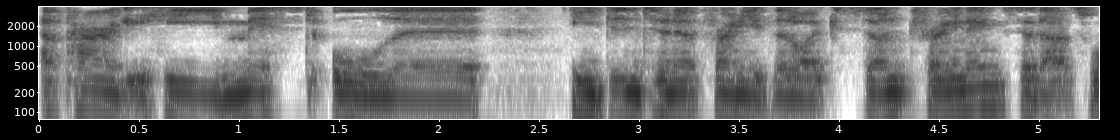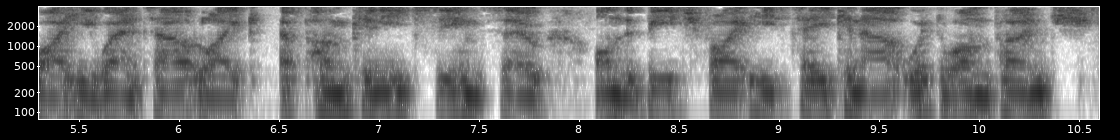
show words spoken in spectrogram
apparently he missed all the. He didn't turn up for any of the like stunt training, so that's why he went out like a punk in each scene. So on the beach fight, he's taken out with one punch,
